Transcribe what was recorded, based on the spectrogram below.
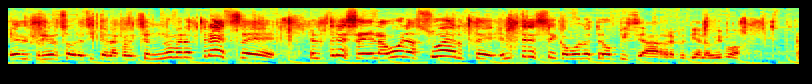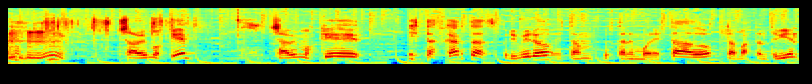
el primer sobrecito de la colección número 13. El 13 de la buena suerte, el 13 como nuestro oficial. Ah, repetía lo mismo. ya vemos que, ya vemos que estas cartas, primero, están, están en buen estado, están bastante bien.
